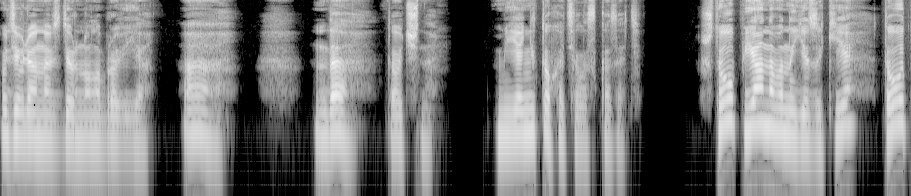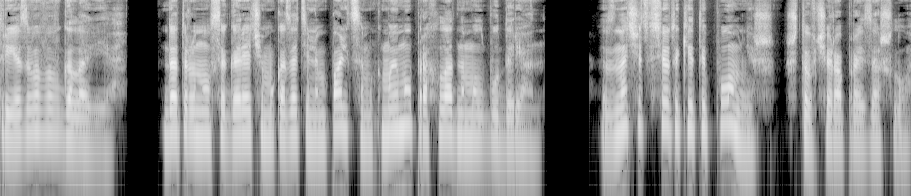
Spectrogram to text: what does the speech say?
Удивленно вздернула брови я. А, да, точно. Я не то хотела сказать. Что у пьяного на языке, то у трезвого в голове. Дотронулся горячим указательным пальцем к моему прохладному лбу Дариан. Значит, все таки ты помнишь, что вчера произошло.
